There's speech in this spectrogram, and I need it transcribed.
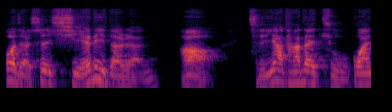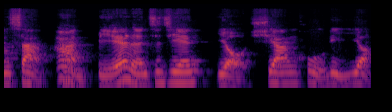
或者是协力的人啊，只要他在主观上和别人之间有相互利用，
